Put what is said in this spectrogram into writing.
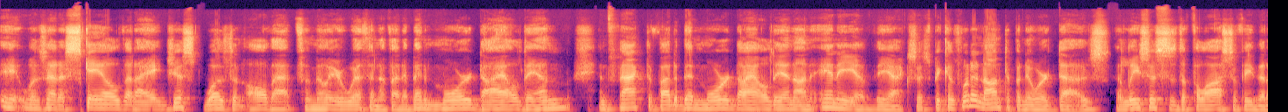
it was at a scale that I just wasn't all that familiar with. And if I'd have been more dialed in, in fact, if I'd have been more dialed in on any of the exits, because what an entrepreneur does, at least this is the philosophy that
